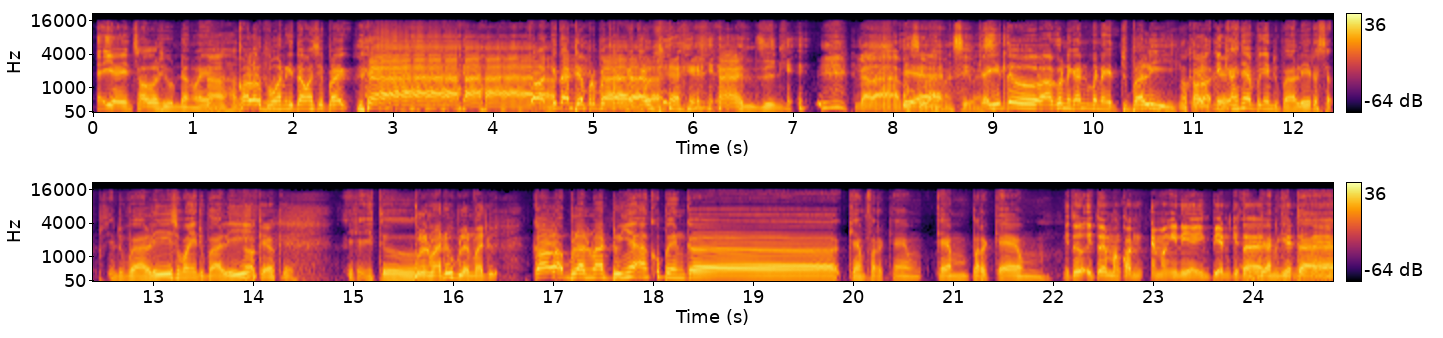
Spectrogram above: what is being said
Iya insya Allah diundang lah ya. Kalau hubungan kita masih baik, kalau kita ada perpecahan gak deh. Anjing. Enggak lah, masih Iya. lah, masih, masih. Kayak gitu. Aku nih kan pengen di Bali. Hmm, oke, Kalau oke. nikahnya pengen di Bali, resepsinya di Bali, semuanya di Bali. Oke, oke. Kayak gitu. Bulan madu, bulan madu. Kalau bulan madunya aku pengen ke camper camp, camper camp. Itu itu emang kon, emang ini ya impian kita. Impian kita. ya.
